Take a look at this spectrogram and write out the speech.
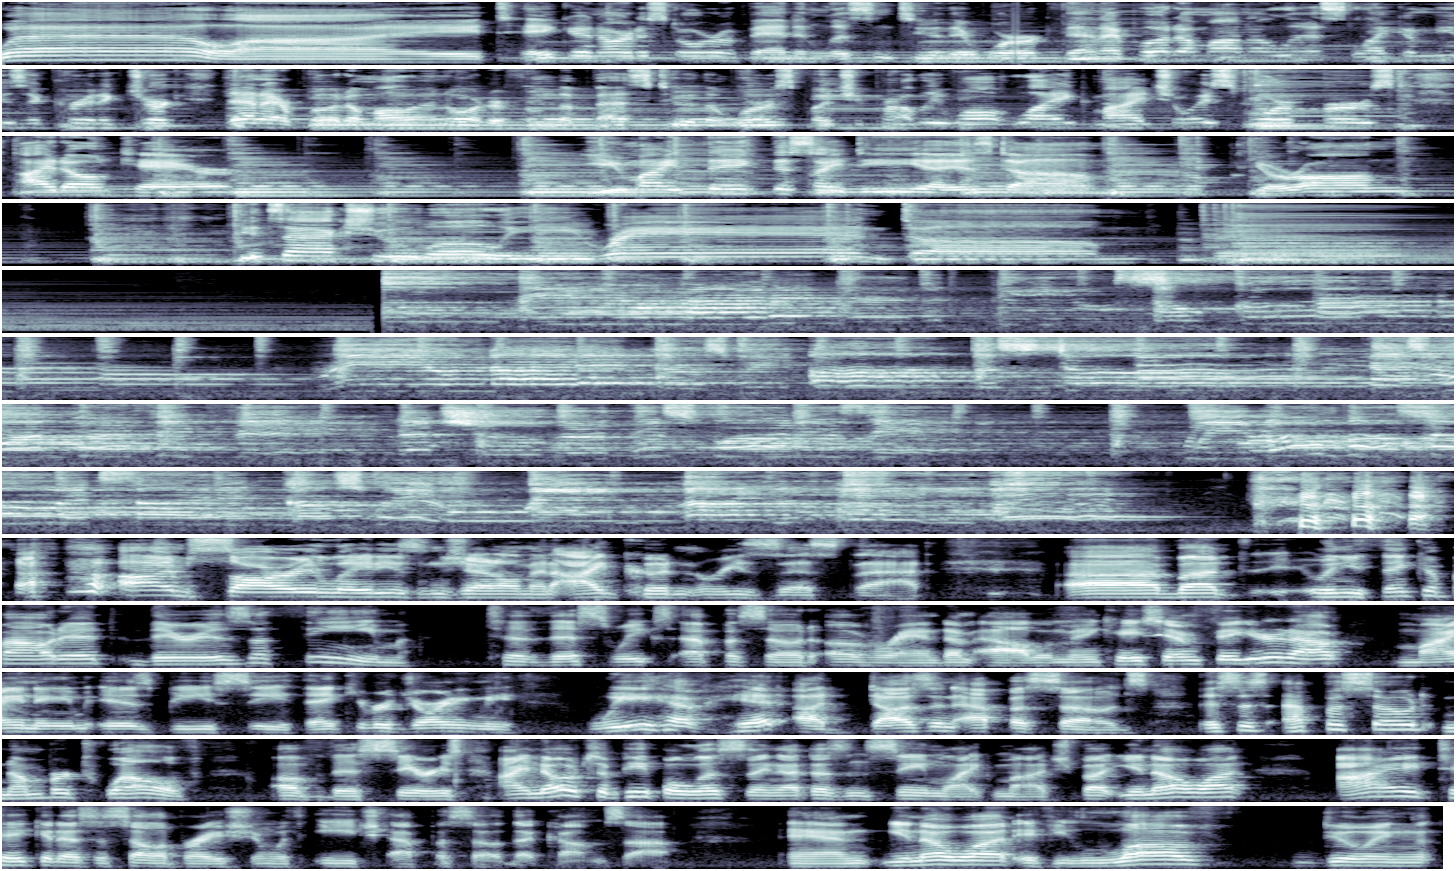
Well, I take an artist or a band and listen to their work. Then I put them on a list like a music critic jerk. Then I put them all in order from the best to the worst. But you probably won't like my choice for first. I don't care. You might think this idea is dumb. You're wrong. It's actually random. Sorry, ladies and gentlemen. I couldn't resist that. Uh, but when you think about it, there is a theme to this week's episode of Random Album. And in case you haven't figured it out, my name is BC. Thank you for joining me. We have hit a dozen episodes. This is episode number 12 of this series. I know to people listening that doesn't seem like much, but you know what? I take it as a celebration with each episode that comes up. And you know what? If you love doing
